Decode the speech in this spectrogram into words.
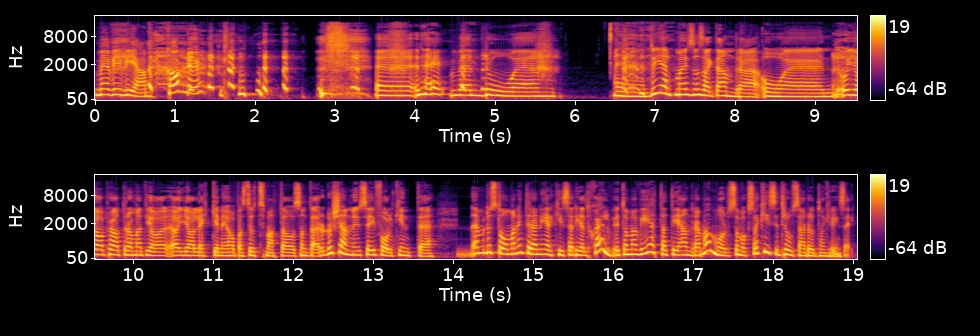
med Vivian. Kom nu. eh, nej, men då... Eh, Eh, då hjälper man ju som sagt andra och, eh, och jag pratar om att jag, jag läcker när jag hoppar studsmatta och sånt där och då känner sig folk inte, nej men då står man inte där nerkissad helt själv utan man vet att det är andra mammor som också har kiss i trosan runt omkring sig.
